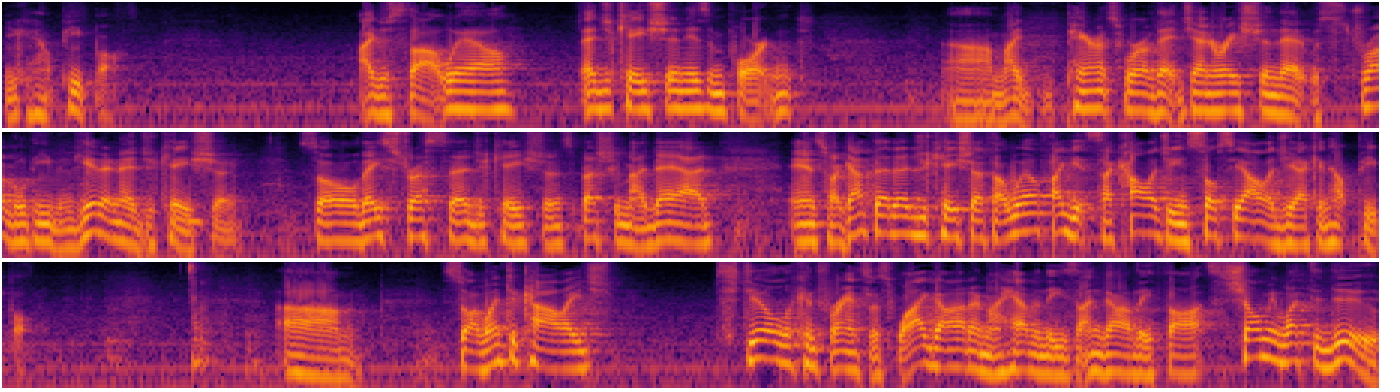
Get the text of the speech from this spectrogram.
you can help people. I just thought, well, education is important. Uh, my parents were of that generation that was struggled to even get an education. So they stressed the education, especially my dad. And so I got that education. I thought, well, if I get psychology and sociology, I can help people. Um, so I went to college, still looking for answers. Why, God, am I having these ungodly thoughts? Show me what to do.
